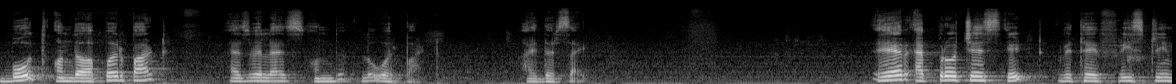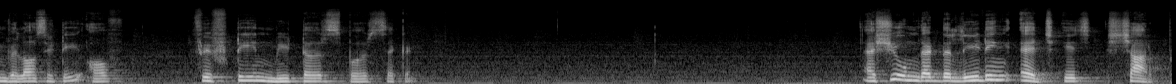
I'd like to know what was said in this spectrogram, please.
both on the upper part as well as on the lower part either side. Air approaches it with a free stream velocity of 15 meters per second. Assume that the leading edge is sharp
